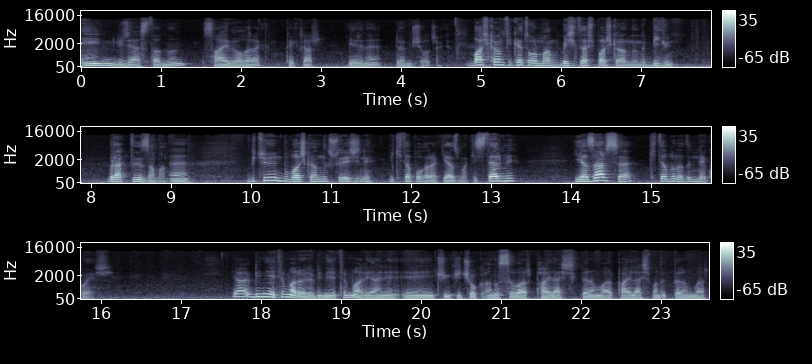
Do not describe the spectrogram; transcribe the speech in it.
en güzel stadının sahibi olarak tekrar yerine dönmüş olacak. Başkan Fikret Orman Beşiktaş başkanlığını bir gün bıraktığı zaman Evet. bütün bu başkanlık sürecini bir kitap olarak yazmak ister mi? Yazarsa kitabın adını ne koyar? Ya bir niyetim var öyle bir niyetim var yani e, çünkü çok anısı var, paylaştıklarım var, paylaşmadıklarım var.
